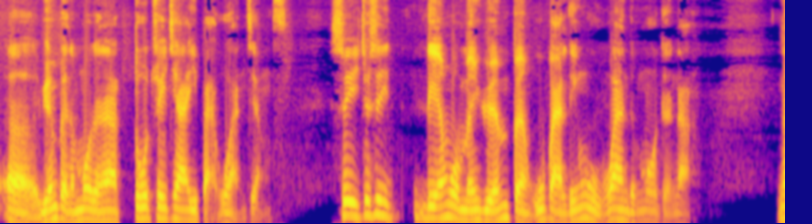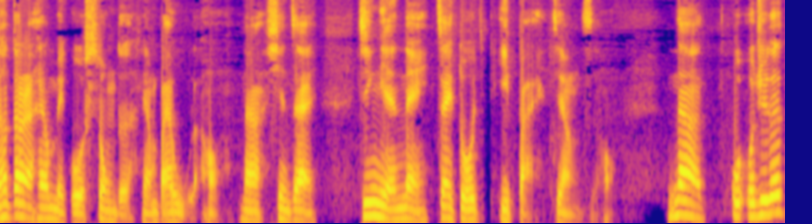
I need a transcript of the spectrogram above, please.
呃，原本的莫德纳多追加一百万这样子，所以就是连我们原本五百零五万的莫德纳，然后当然还有美国送的两百五了哈，那现在今年内再多一百这样子哈，那我我觉得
